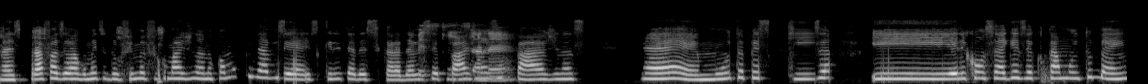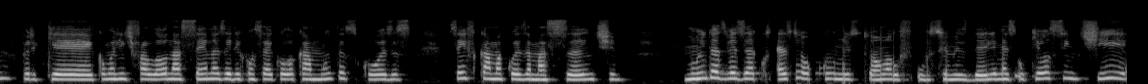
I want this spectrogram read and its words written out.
Mas para fazer o argumento do filme, eu fico imaginando como que deve ser a escrita desse cara. Deve pesquisa, ser páginas né? e páginas. É, muita pesquisa. E ele consegue executar muito bem, porque, como a gente falou, nas cenas ele consegue colocar muitas coisas sem ficar uma coisa maçante. Muitas vezes é, é soco no estômago os filmes dele, mas o que eu senti,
